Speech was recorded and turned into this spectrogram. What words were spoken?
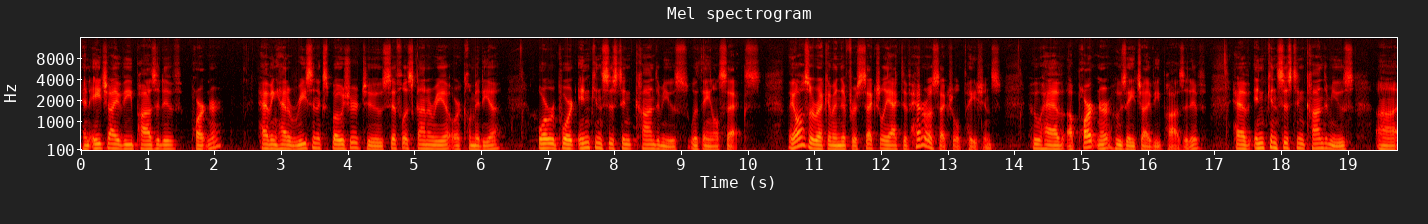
an HIV positive partner, having had a recent exposure to syphilis, gonorrhea, or chlamydia, or report inconsistent condom use with anal sex. They also recommend it for sexually active heterosexual patients who have a partner who's HIV positive, have inconsistent condom use uh,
